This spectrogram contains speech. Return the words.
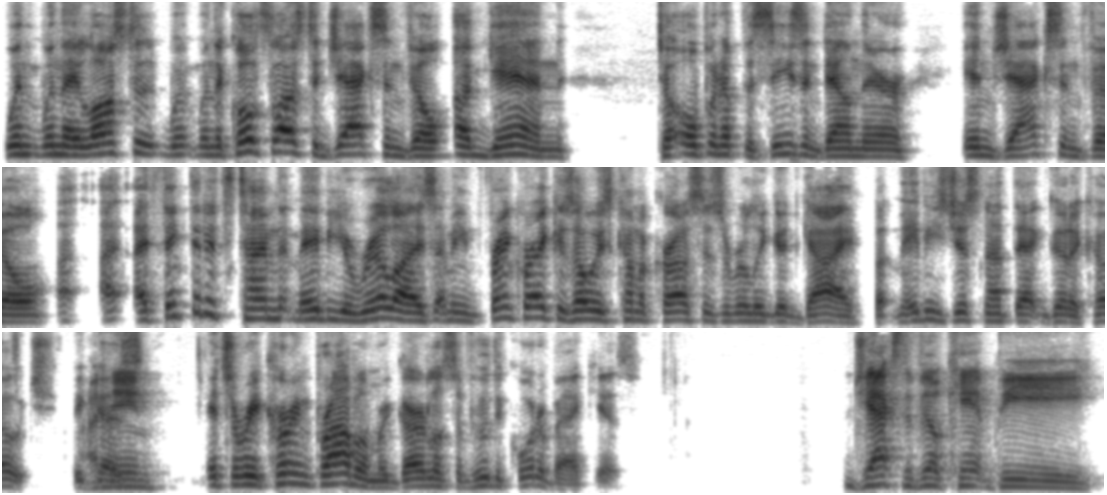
when when they lost to when, when the Colts lost to Jacksonville again to open up the season down there in Jacksonville. I- I, think that it's time that maybe you realize. I mean, Frank Reich has always come across as a really good guy, but maybe he's just not that good a coach because I mean, it's a recurring problem, regardless of who the quarterback is. Jacksonville can't be,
